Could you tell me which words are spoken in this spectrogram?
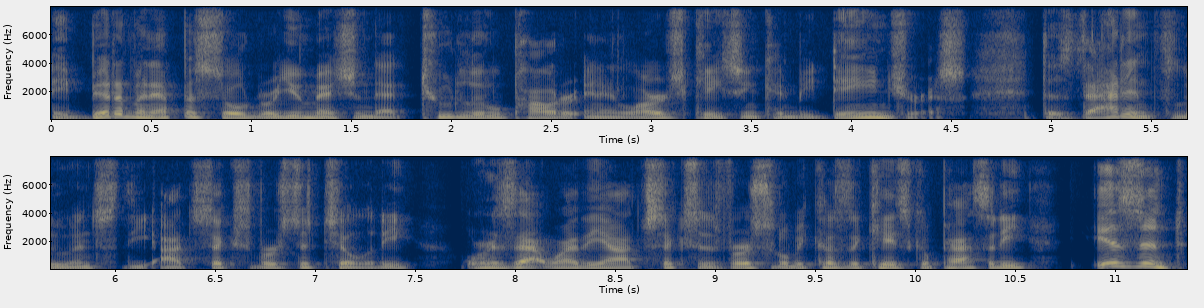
a bit of an episode where you mentioned that too little powder in a large casing can be dangerous. Does that influence the OT 6 versatility, or is that why the OT 6 is versatile because the case capacity isn't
